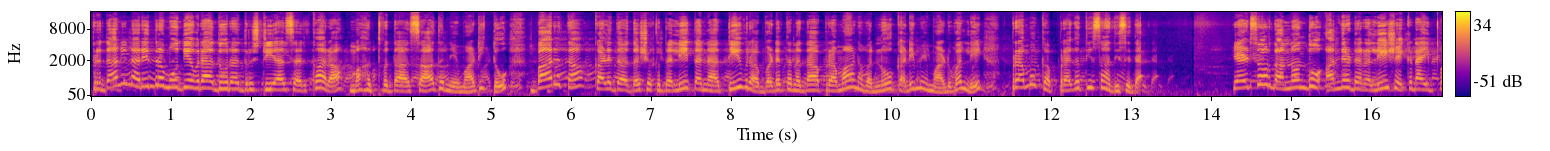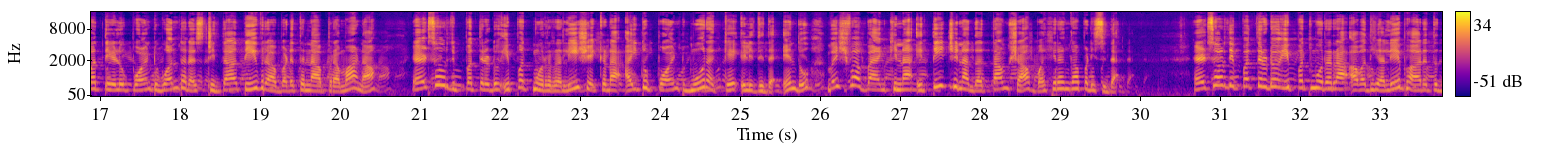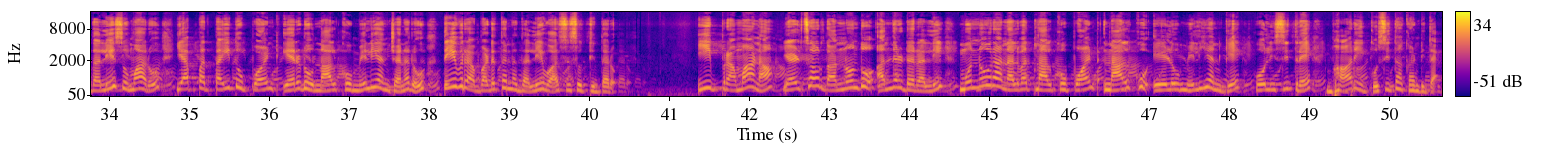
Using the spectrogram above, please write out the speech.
ಪ್ರಧಾನಿ ನರೇಂದ್ರ ಮೋದಿಯವರ ದೂರದೃಷ್ಟಿಯ ಸರ್ಕಾರ ಮಹತ್ವದ ಸಾಧನೆ ಮಾಡಿದ್ದು ಭಾರತ ಕಳೆದ ದಶಕದಲ್ಲಿ ತನ್ನ ತೀವ್ರ ಬಡತನದ ಪ್ರಮಾಣವನ್ನು ಕಡಿಮೆ ಮಾಡುವಲ್ಲಿ ಪ್ರಮುಖ ಪ್ರಗತಿ ಸಾಧಿಸಿದೆ. ಎರಡ್ ಸಾವಿರದ ಹನ್ನೊಂದು ಹನ್ನೆರಡರಲ್ಲಿ ಶೇಕಡಾ ಇಪ್ಪತ್ತೇಳು ಪಾಯಿಂಟ್ ಒಂದರಷ್ಟಿದ್ದ ತೀವ್ರ ಬಡತನ ಪ್ರಮಾಣ ಎರಡ್ ಸಾವಿರದ ಇಪ್ಪತ್ತೆರಡು ಇಪ್ಪತ್ತ್ಮೂರರಲ್ಲಿ ಶೇಕಡ ಐದು ಪಾಯಿಂಟ್ ಮೂರಕ್ಕೆ ಇಳಿದಿದೆ ಎಂದು ವಿಶ್ವ ಬ್ಯಾಂಕಿನ ಇತ್ತೀಚಿನ ದತ್ತಾಂಶ ಬಹಿರಂಗಪಡಿಸಿದೆ. ಎರಡ್ ಸಾವಿರದ ಇಪ್ಪತ್ತೆರಡು ಇಪ್ಪತ್ತ್ಮೂರರ ಅವಧಿಯಲ್ಲಿ ಭಾರತದಲ್ಲಿ ಸುಮಾರು ಎಪ್ಪತ್ತೈದು ಪಾಯಿಂಟ್ ಎರಡು ನಾಲ್ಕು ಮಿಲಿಯನ್ ಜನರು ತೀವ್ರ ಬಡತನದಲ್ಲಿ ವಾಸಿಸುತ್ತಿದ್ದರು. ಈ ಪ್ರಮಾಣ ಎರಡ್ ಸಾವಿರದ ಹನ್ನೊಂದು ಹನ್ನೆರಡರಲ್ಲಿ ಮುನ್ನೂರ ನಲವತ್ನಾಲ್ಕು ಪಾಯಿಂಟ್ ನಾಲ್ಕು ಏಳು ಮಿಲಿಯನ್ಗೆ ಹೋಲಿಸಿದ್ರೆ ಭಾರಿ ಕುಸಿತ ಕಂಡಿದೆ.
